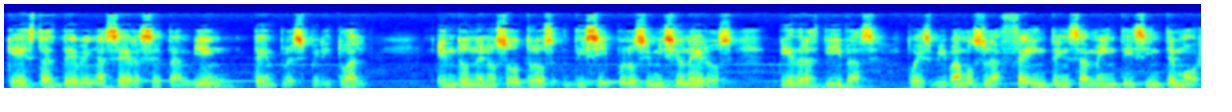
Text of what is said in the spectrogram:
que éstas deben hacerse también templo espiritual, en donde nosotros, discípulos y misioneros, piedras vivas, pues vivamos la fe intensamente y sin temor.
